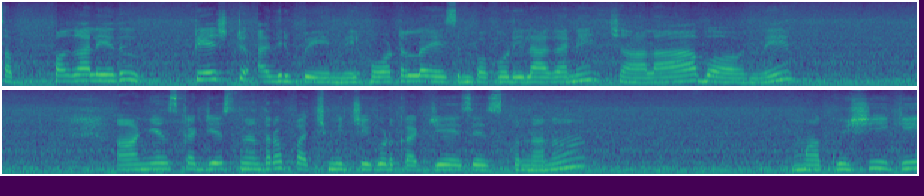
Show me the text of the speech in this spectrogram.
సప్పగా లేదు. టేస్ట్ అదిరిపోయింది. హోటల్లో వేసిన పకోడీ లాగానే చాలా బాగుంది. ఆనియన్స్ కట్ చేసుకున్న తర్వాత పచ్చిమిర్చి కూడా కట్ చేసేసుకున్నాను. మా ఖుషీకి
